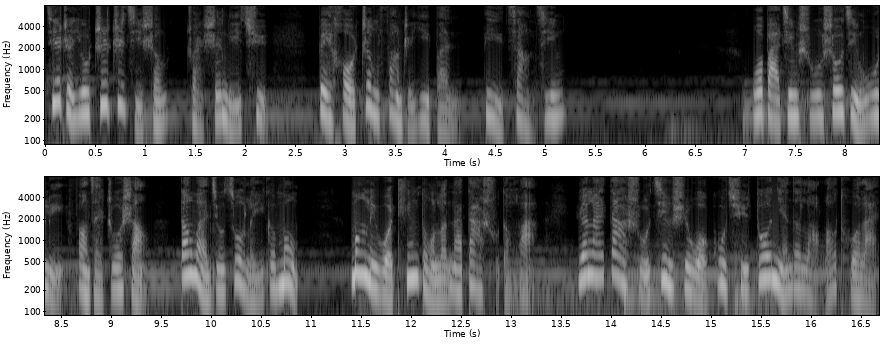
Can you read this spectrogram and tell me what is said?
接着又吱吱几声，转身离去，背后正放着一本《地藏经》。我把经书收进屋里，放在桌上。当晚就做了一个梦，梦里我听懂了那大鼠的话。原来大鼠竟是我故去多年的姥姥托来，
